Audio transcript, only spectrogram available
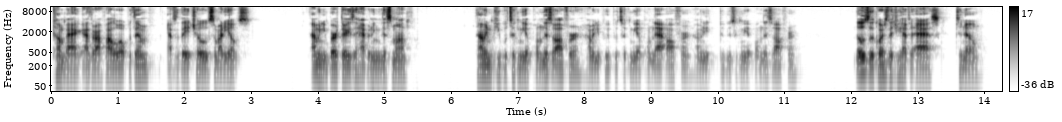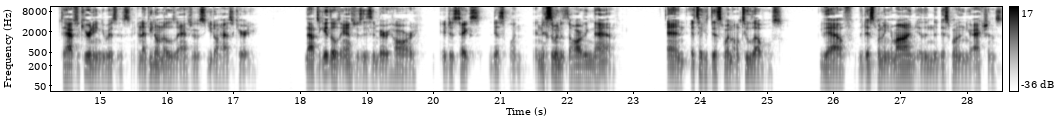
come back after I follow up with them after they chose somebody else? How many birthdays are happening this month? How many people took me up on this offer? How many people took me up on that offer? How many people took me up on this offer? Those are the questions that you have to ask to know to have security in your business. And if you don't know those answers, you don't have security. Now, to get those answers isn't very hard. It just takes discipline. And discipline is the hard thing to have. And it takes discipline on two levels. You have the discipline in your mind and then the discipline in your actions.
